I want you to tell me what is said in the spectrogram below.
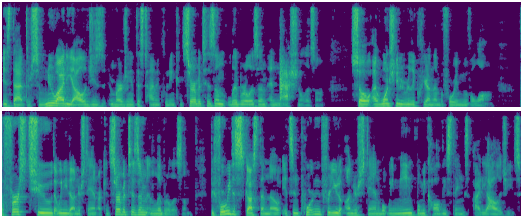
is that there's some new ideologies emerging at this time, including conservatism, liberalism, and nationalism. So I want you to be really clear on them before we move along. The first two that we need to understand are conservatism and liberalism. Before we discuss them, though, it's important for you to understand what we mean when we call these things ideologies.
